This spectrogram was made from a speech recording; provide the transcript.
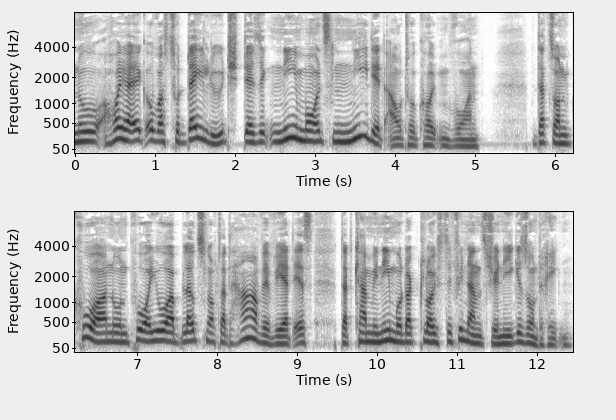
Nu heuer ich o was zu de Lüd, der sich niemals nie det Auto kaufen worn. Dat so'n Chor nun paar Jahr bloß noch dat Have wert is, dat kann mir niemo dat kleuchste Finanzgenie gesund regen.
